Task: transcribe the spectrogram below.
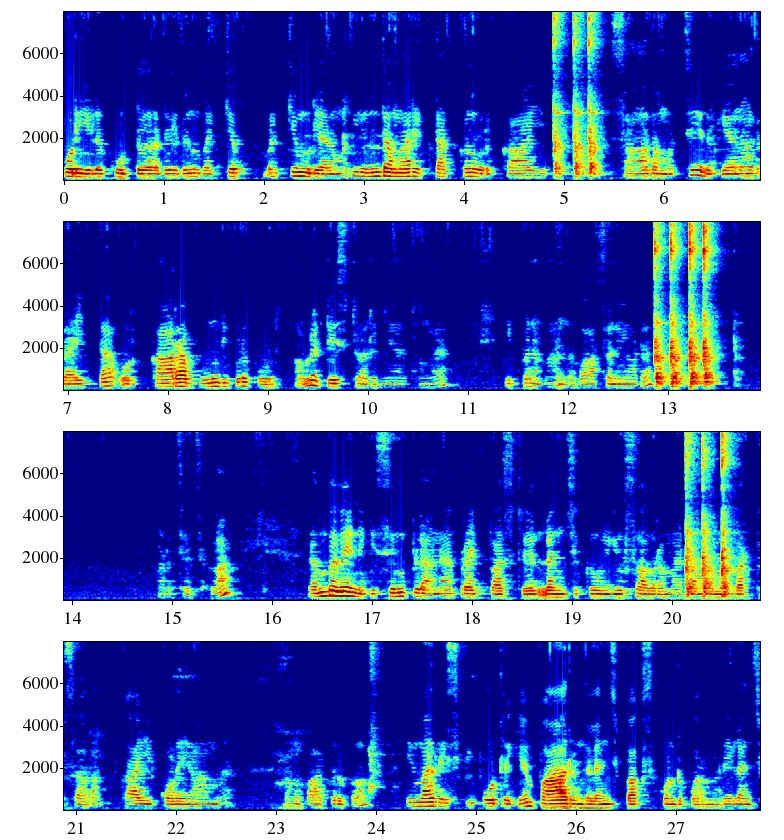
பொரியல் கூட்டு அது இதுன்னு வைக்க வைக்க முடியாதவங்களுக்கு இந்த மாதிரி டக்குன்னு ஒரு காய் சாதம் வச்சு இதுக்கு எதனா ரைட்டாக ஒரு காரா பூந்தி கூட போதும். அவ்வளோ டேஸ்ட்டு அருமையாக இருக்குங்க. இப்போ நம்ம அந்த வாசனையோட அடைச்சி வச்சுக்கலாம். ரொம்பவே இன்றைக்கி சிம்பிளான பிரேக்ஃபாஸ்ட்டு லஞ்சுக்கு யூஸ் ஆகிற மாதிரி தான் நம்ம பருப்பு சாதம் காய் குலையாமல் நம்ம பார்த்துருக்கோம். இது மாதிரி ரெசிபி போட்டிருக்கேன். பாருங்கள் லஞ்ச் பாக்ஸ் கொண்டு போகிற மாதிரி. லஞ்ச்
